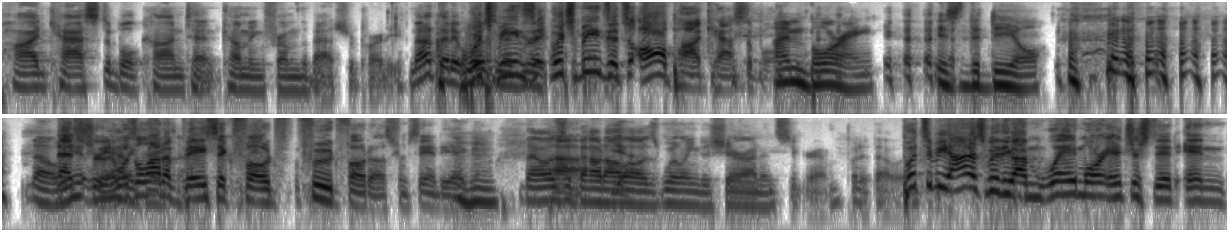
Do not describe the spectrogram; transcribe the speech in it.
podcastable content coming from the bachelor party. Not that it Which means great- which means it's all podcastable. I'm boring is the deal. no, That's we true. It was a great lot of basic food food photos from San Diego. Mhm. That was uh, about all yeah. I was willing to share on Instagram. Put it that way. But to be honest with you, I'm way more interested in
